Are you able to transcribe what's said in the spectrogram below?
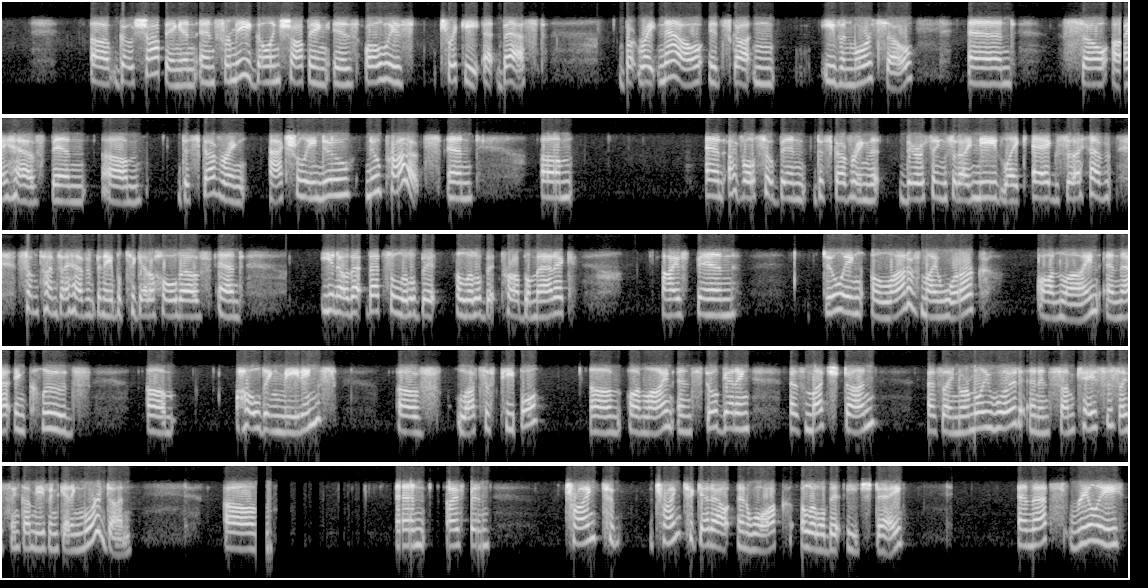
uh, go shopping. And and for me going shopping is always tricky at best. But right now it's gotten even more so. And so I have been um, discovering actually new new products. And um, and I've also been discovering that there are things that I need, like eggs, that I haven't. Sometimes I haven't been able to get a hold of, and you know that that's a little bit a little bit problematic. I've been doing a lot of my work online, and that includes um, holding meetings of lots of people um, online and still getting as much done as I normally would, and in some cases, I think I'm even getting more done. Um, and I've been trying to trying to get out and walk a little bit each day, and that's really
